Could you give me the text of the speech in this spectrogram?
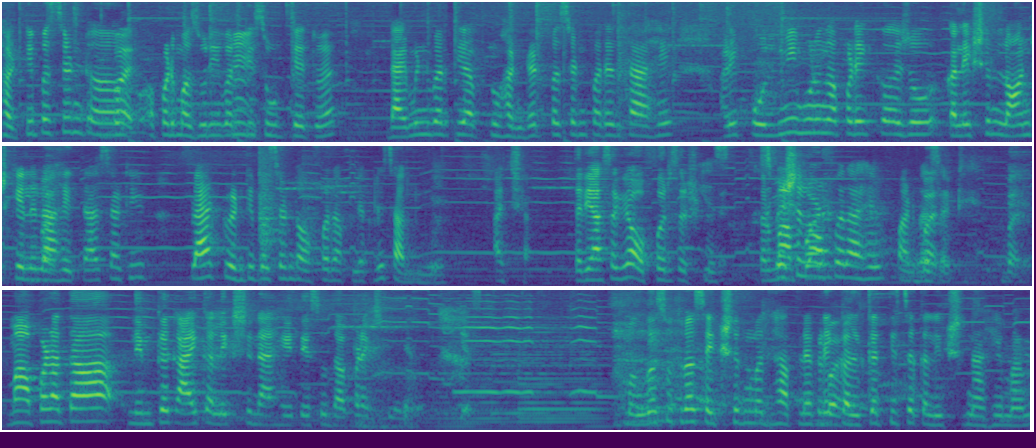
थर्टी पर्सेंट. आपण मजुरीवरती. सूट देतोय. डायमंडवरती अप टू हंड्रेड पर्सेंट पर्यंत आहे. आणि पोलमी म्हणून आपण एक जो कलेक्शन लॉन्च केलेला. आहे त्यासाठी फ्लॅट ट्वेंटी पर्सेंट ऑफर आपल्याकडे चालू आहे. अच्छा. तर या सगळ्या ऑफर्स Yes. तर स्पेशल ऑफर आहे पाडव्यासाठी. बरं मग आपण आता नेमकं काय कलेक्शन आहे ते सुद्धा आपण एक्सप्लोर करू मंगळसूत्र सेक्शनमध्ये आपल्याकडे बरं. कलकत्तीचं कलेक्शन आहे मॅम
